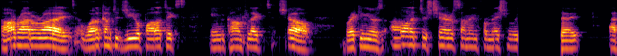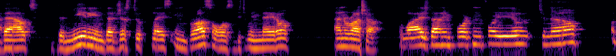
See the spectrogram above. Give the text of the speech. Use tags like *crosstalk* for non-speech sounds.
All right, all right. Welcome to Geopolitics in Conflict show. Breaking news. I wanted to share some information with you today about the meeting that just took place in Brussels between NATO and Russia. Why is that important for you to know?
